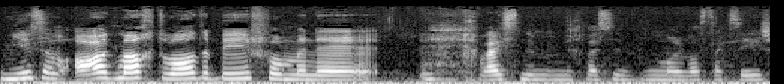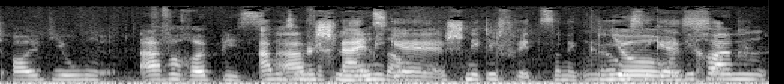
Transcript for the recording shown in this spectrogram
mühsam angemacht worden bin von einem, ich weiß nicht, ich weiß nicht mal, was da war, alt, jung, einfach etwas. Aber so eine mühsam. schleimige Schnickelfritz, so eine Ja, grusige und ich habe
